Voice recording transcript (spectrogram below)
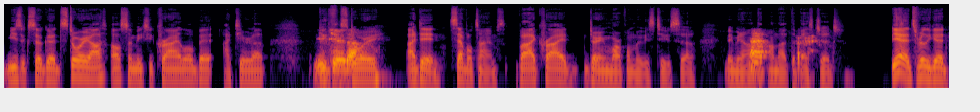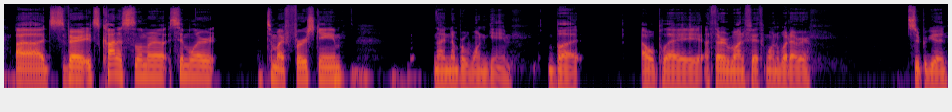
Music's so good. Story also makes you cry a little bit. I teared up. You Beautiful teared up? story. I did several times, but I cried during Marvel movies too. So maybe not. Eh. I'm not the best judge. Yeah, it's really good. Uh, it's very. It's kind of similar similar to my first game, my number one game, but I will play a third one, fifth one, whatever. Super good.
